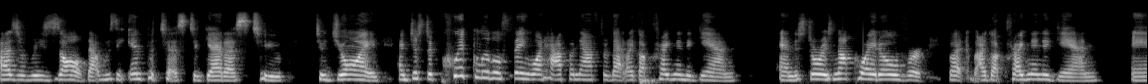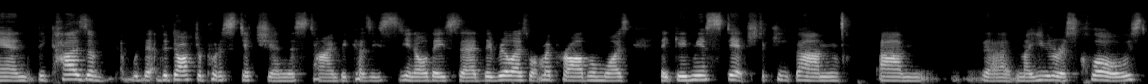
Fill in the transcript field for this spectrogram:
as a result that was the impetus to get us to to join. And just a quick little thing what happened after that i got pregnant again and the story's not quite over but i got pregnant again and because of the, the doctor put a stitch in this time because he's you know they said they realized what my problem was. They gave me a stitch to keep um um, the, my uterus closed.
